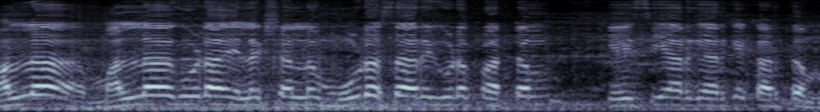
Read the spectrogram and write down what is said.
మళ్ళా మళ్ళా కూడా ఎలక్షన్లో మూడోసారి కూడా పట్టం కేసీఆర్ గారికి కడతాం.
